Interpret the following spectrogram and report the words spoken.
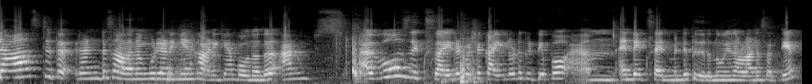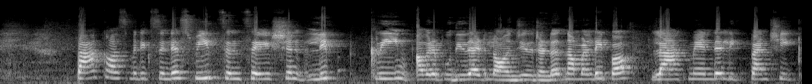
ലാസ്റ്റത്തെ രണ്ട് സാധനം കൂടിയാണ് ഞാൻ കാണിക്കാൻ പോകുന്നത്. ഐ വാസ് എക്സൈറ്റഡ് പക്ഷെ കയ്യിലോട്ട് കിട്ടിയപ്പോൾ എന്റെ എക്സൈറ്റ്മെന്റ് തീർന്നു എന്നുള്ളതാണ് സത്യം. പാക്ക് കോസ്മെറ്റിക്സിന്റെ സ്വീറ്റ് സെൻസേഷൻ ലിപ് ക്രീം അവർ പുതിയതായിട്ട് ലോഞ്ച് ചെയ്തിട്ടുണ്ട്. നമ്മളുടെ ഇപ്പോൾ ലാക്മേന്റെ ലിപ് ആൻഡ് ചീക്ക്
